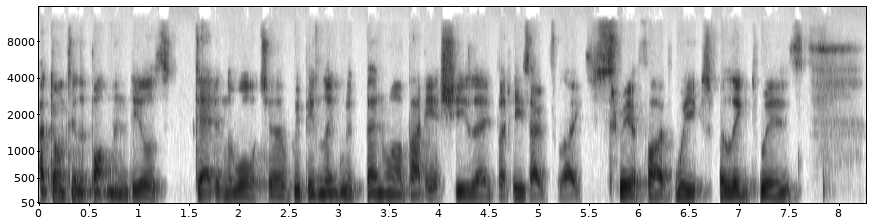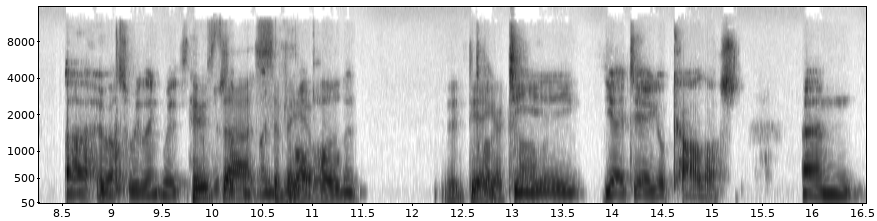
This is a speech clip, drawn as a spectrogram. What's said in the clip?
I don't think the Botman deal's dead in the water. We've been linked with Benoit Badiashile, but he's out for like three or five weeks. We're linked with uh, who else are we linked with? Who's just that like, Sevilla Rob? Holden, Diego oh, Carlo. D- yeah, Diego Carlos. Um,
